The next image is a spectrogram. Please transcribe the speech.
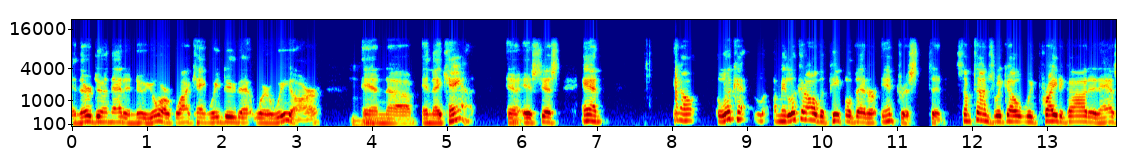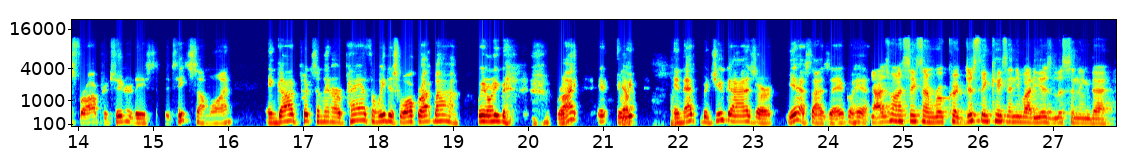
and they're doing that in New York. Why can't we do that where we are? Mm-hmm. And uh, and they can't. It's just and you know look at I mean look at all the people that are interested. Sometimes we go we pray to God and ask for opportunities to teach someone, and God puts them in our path, and we just walk right by them. We don't even right. It, yeah. we, and that but you guys are yes isaiah go ahead yeah i just want to say something real quick just in case anybody is listening that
